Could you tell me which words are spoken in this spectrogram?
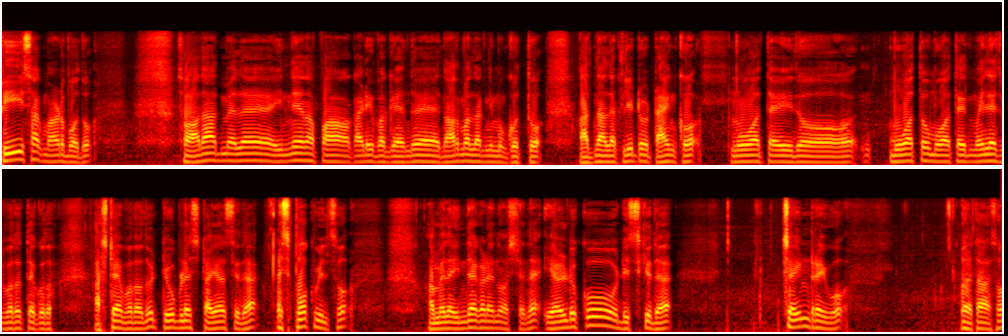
ಪೀಸಾಗಿ ಮಾಡ್ಬೋದು. ಸೊ ಅದಾದಮೇಲೆ ಇನ್ನೇನಪ್ಪ ಗಾಡಿ ಬಗ್ಗೆ ಅಂದರೆ ನಾರ್ಮಲಾಗಿ ನಿಮಗೆ ಗೊತ್ತು. ಹದಿನಾಲ್ಕು ಲೀಟ್ರ್ ಟ್ಯಾಂಕು, ಮೂವತ್ತೈದು, ಮೂವತ್ತು, ಮೂವತ್ತೈದು ಮೈಲೇಜ್ ಬರುತ್ತೆ ಗುರು ಅಷ್ಟೇ ಬರೋದು ಟ್ಯೂಬ್ಲೆಸ್ ಟಯರ್ಸ್ ಇದೆ ಸ್ಪೋಕ್ ವೀಲ್ಸು ಆಮೇಲೆ ಹಿಂದೆಗಡೆನೂ ಅಷ್ಟೇ ಎರಡಕ್ಕೂ ಡಿಸ್ಕ್ ಇದೆ ಚೈನ್ ಡ್ರೈವು ಆಯಿತಾ? ಸೊ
